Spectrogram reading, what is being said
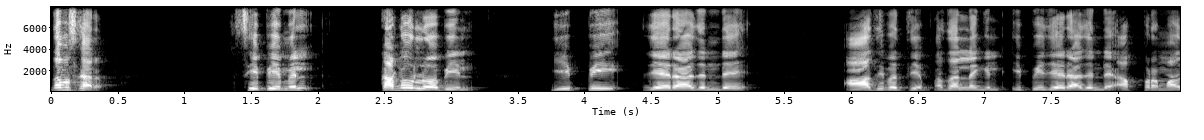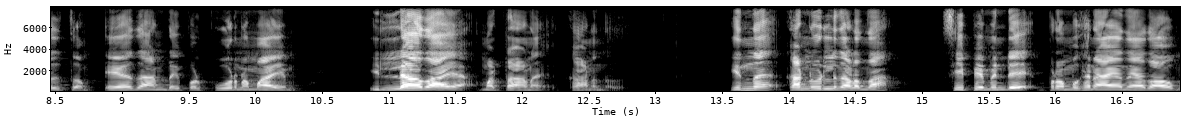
നമസ്കാരം. സി പി എമ്മിൽ കണ്ണൂർ ലോബിയിൽ ഇ പി ജയരാജന്റെ ആധിപത്യം അതല്ലെങ്കിൽ ഇ പി ജയരാജന്റെ അപ്രമാദിത്വം ഏതാണ്ട് ഇപ്പോൾ പൂർണമായും ഇല്ലാതായ മട്ടാണ് കാണുന്നത്. ഇന്ന് കണ്ണൂരിൽ നടന്ന സി പി എമ്മിന്റെ പ്രമുഖനായ നേതാവും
